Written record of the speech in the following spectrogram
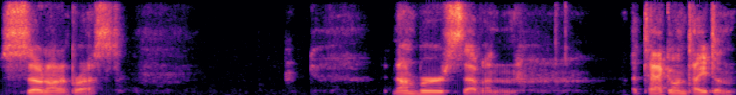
So not impressed. Number seven Attack on Titan.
